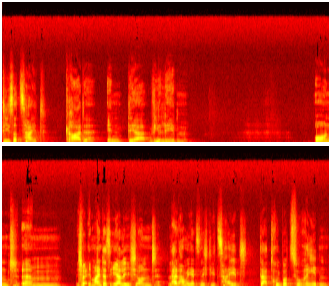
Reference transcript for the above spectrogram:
dieser Zeit gerade in der wir leben. Und ähm, ich meine das ehrlich und leider haben wir jetzt nicht die Zeit, darüber zu reden.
